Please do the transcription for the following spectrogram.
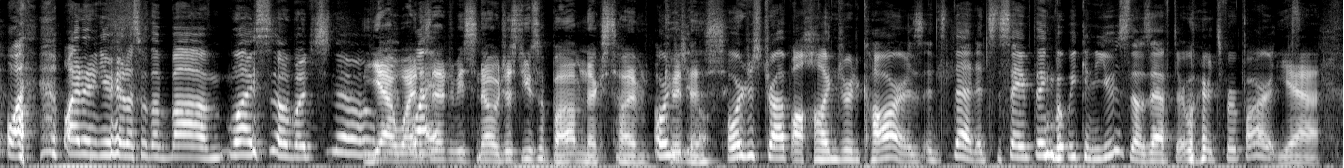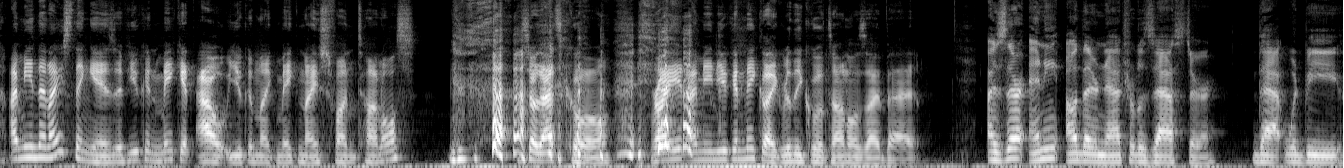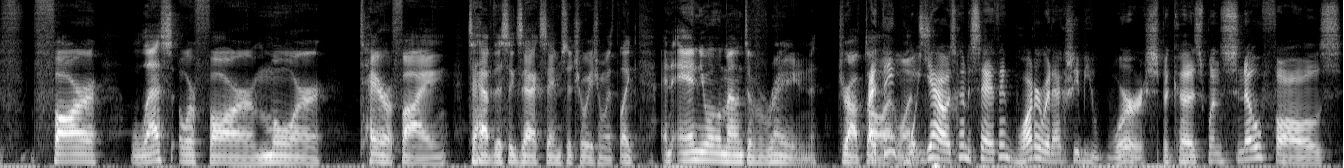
why why didn't you hit us with a bomb? Why so much snow? yeah, why, does it have to be snow? Just use a bomb next time. or ju- Goodness. or just drop a hundred cars instead. It's the same thing, but we can use those afterwards for parts. Yeah. I mean, the nice thing is, if you can make it out, you can like make nice, fun tunnels. so that's cool, right? I mean, you can make like really cool tunnels. I bet. Is there any other natural disaster that would be f- far less or far more terrifying to have this exact same situation with, like an annual amount of rain dropped all I think. at once? Yeah, I was going to say. I think water would actually be worse because when snow falls,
